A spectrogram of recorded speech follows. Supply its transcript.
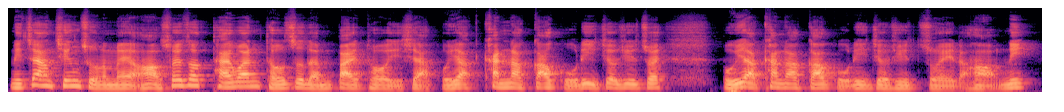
你这样清楚了没有哈？所以说，台湾投资人拜托一下，不要看到高股利就去追，不要看到高股利就去追了哈。你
